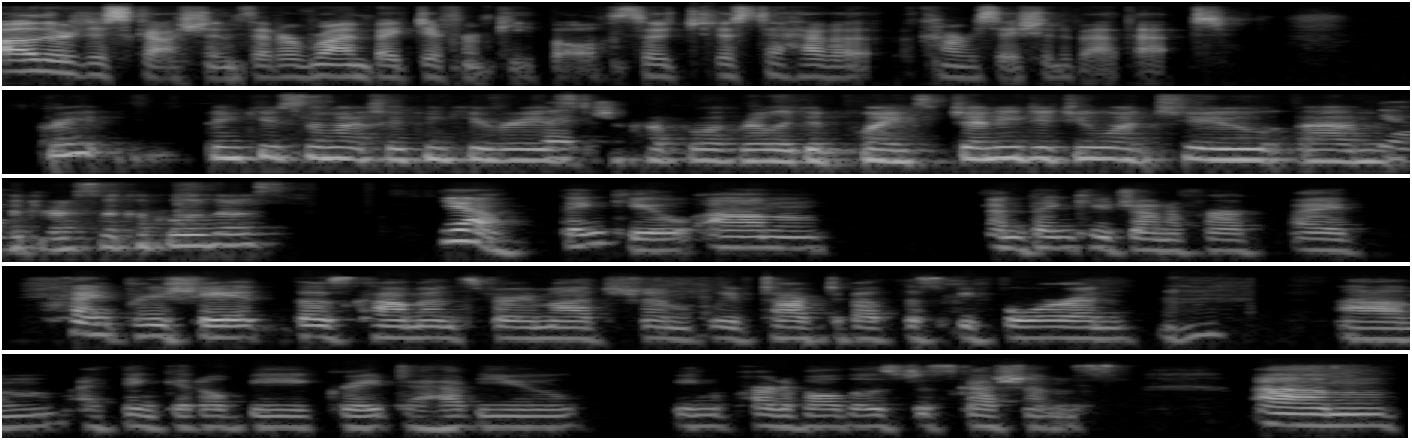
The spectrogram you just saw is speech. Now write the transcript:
other discussions that are run by different people. So just to have a conversation about that. Great. Thank you so much. I think you raised Great. a couple of really good points. Jenny, did you want to um, yeah. address a couple of those? Yeah, thank you. Um, and thank you, Jennifer. I, I appreciate those comments very much. And we've talked about this before, and mm -hmm. um, I think it'll be great to have you being a part of all those discussions. Um,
